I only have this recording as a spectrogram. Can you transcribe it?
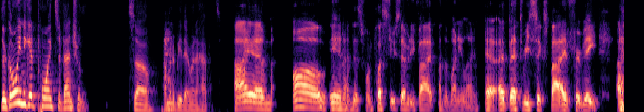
they're going to get points eventually. So I'm going to be there when it happens. I am all in on this one, plus 275 on the money line uh, at bet 365 for me. Uh,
